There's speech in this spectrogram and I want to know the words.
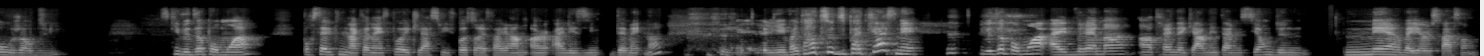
aujourd'hui? Ce qui veut dire pour moi, pour celles qui ne la connaissent pas et qui ne la suivent pas sur Instagram, un, allez-y dès maintenant. Euh, le lien va être en dessous du podcast, mais je veux dire pour moi, être vraiment en train d'incarner ta mission d'une merveilleuse façon.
